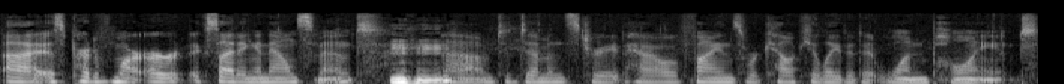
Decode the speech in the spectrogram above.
Uh, as part of our exciting announcement mm-hmm. um, to demonstrate how fines were calculated at one point.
